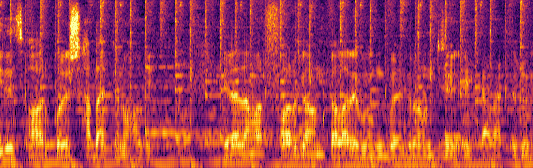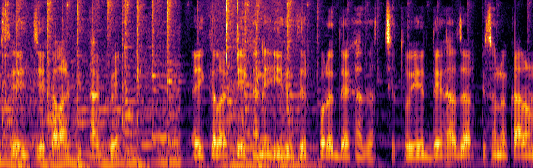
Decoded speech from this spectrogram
ইরেজ হওয়ার পরে সাদা কেন হবে? এটা আমার ফরগ্রাউন্ড কালার এবং ব্যাকগ্রাউন্ড যে এই কালারটি রয়েছে, এই যে কালারটি থাকবে এই কালারটি এখানে ইরেজের পরে দেখা যাচ্ছে। তো এর দেখা যাওয়ার পিছনে কারণ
